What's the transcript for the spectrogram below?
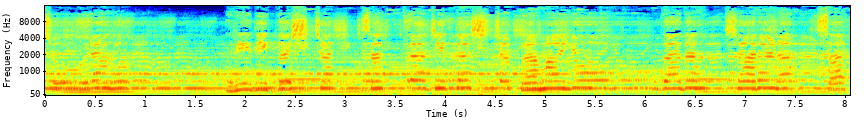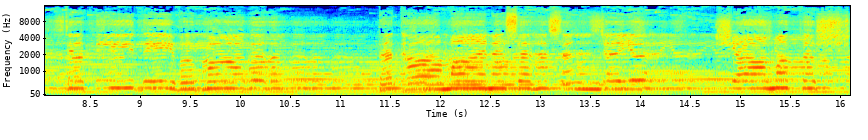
शूरः हृदिकश्च सत्रजितश्च प्रमयो गदः शरण सत्यपि देवभागः। तथा मानसः सञ्जय। श्यामकश्च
